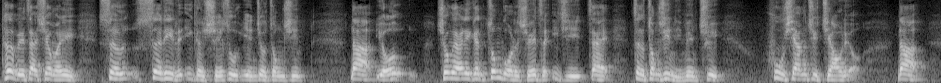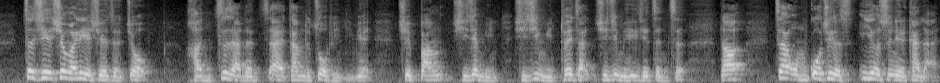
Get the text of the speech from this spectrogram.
特别在匈牙利设设立了一个学术研究中心。那由匈牙利跟中国的学者一起在这个中心里面去互相去交流。那这些匈牙利的学者就很自然的在他们的作品里面去帮习近平、习近平推展习近平一些政策。然后在我们过去的一二十年看来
